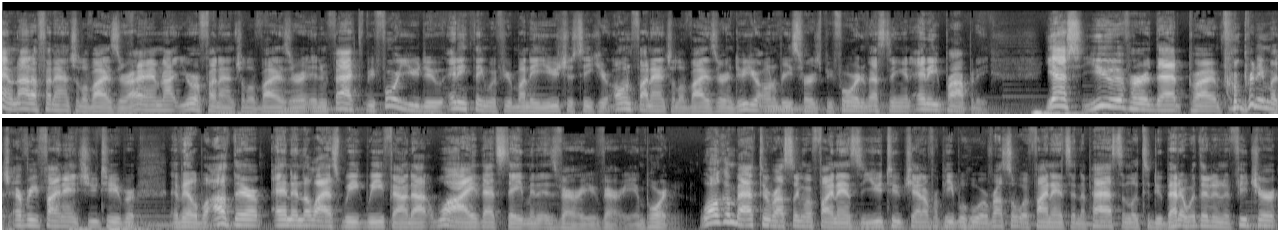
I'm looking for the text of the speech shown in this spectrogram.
I am not a financial advisor. I am not your financial advisor. In fact, before you do anything with your money, you should seek your own financial advisor and do your own research before investing in any property. Yes, you have heard that from pretty much every finance YouTuber available out there. And in the last week, we found out why that statement is very, very important. Welcome back to Wrestling with Finance, the YouTube channel for people who have wrestled with finance in the past and look to do better with it in the future.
